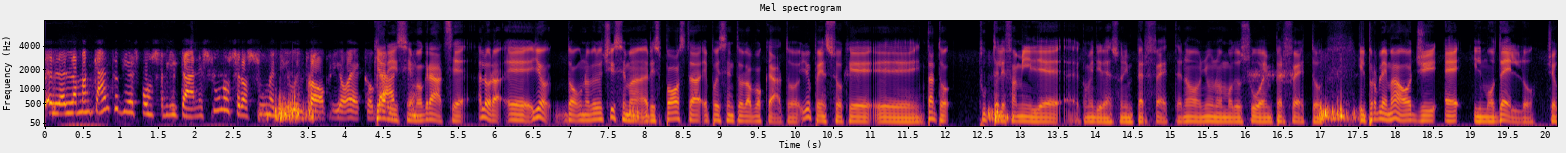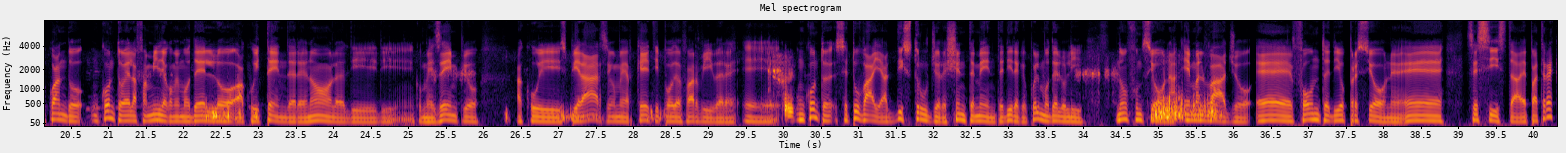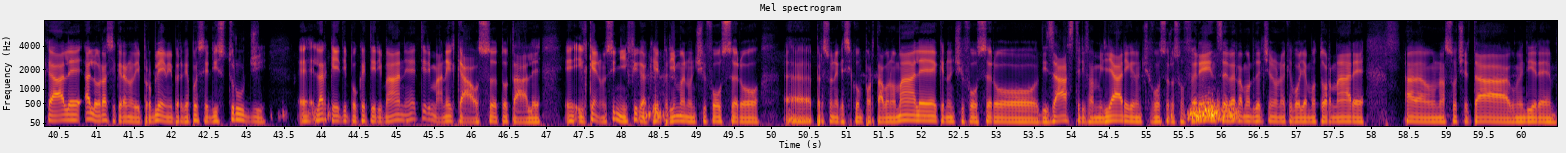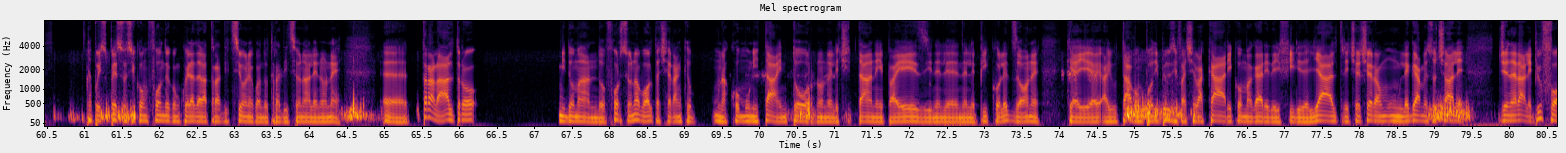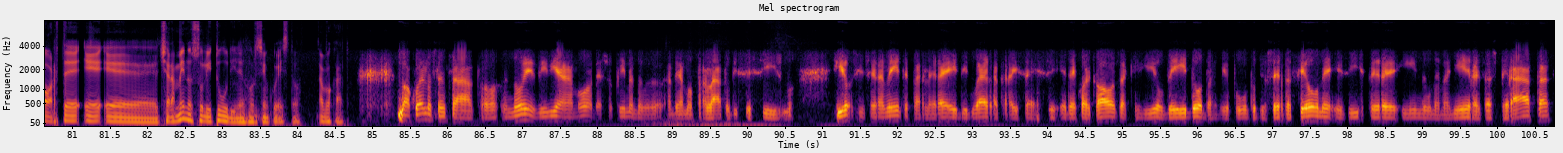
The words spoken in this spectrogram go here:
la- la mancanza di responsabilità, nessuno se lo assume più in proprio. Ecco, Chiarissimo, grazie. Allora, eh, io do una velocissima risposta e poi sento l'avvocato. Io penso che eh, intanto tutte le famiglie, eh, come dire, sono imperfette, no? ognuno a modo suo è imperfetto. Il problema oggi è il modello, cioè quando un conto è la famiglia come modello a cui tendere, no? Di- di- come esempio a cui ispirarsi, come archetipo da far vivere. E un conto è se tu vai a distruggere scientemente, dire che quel modello lì non funziona, è malvagio, è fonte di oppressione, è sessista, è patriarcale, allora si creano dei problemi, perché poi se distruggi eh, l'archetipo che ti rimane, ti rimane il caos totale, e il che non significa che prima non ci fossero eh, persone che si comportavano male, che non ci fossero disastri familiari, che non ci fossero sofferenze, per l'amor del cielo non è che vogliamo tornare a una società, come dire, che poi spesso si confonde con quella della tradizione quando tradizionale non è. Eh, tra l'altro, mi domando, forse una volta c'era anche una comunità intorno nelle città, nei paesi, nelle, nelle piccole zone che ai- aiutava un po' di più, si faceva carico magari dei figli degli altri, cioè c'era un, un legame sociale generale più forte e eh, c'era meno solitudine forse in questo. Avvocato. No, quello senz'altro. Noi viviamo, adesso prima abbiamo parlato di sessismo, io sinceramente parlerei di guerra tra i sessi ed è qualcosa che io vedo dal mio punto di osservazione esistere in una maniera esasperata,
